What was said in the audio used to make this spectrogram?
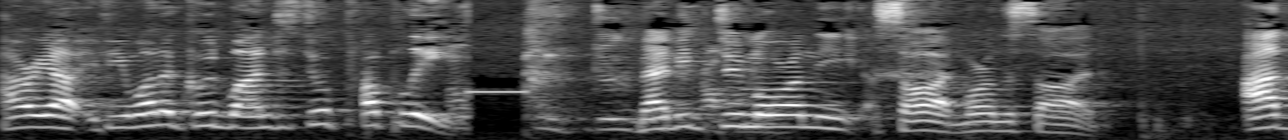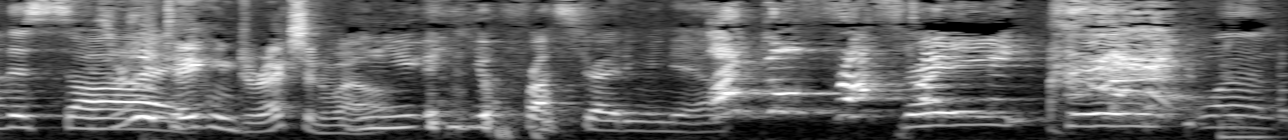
Hurry up. If you want a good one, just do it properly. Oh, do Maybe do properly. more on the side. More on the side. Other He's side. really taking direction well. You, you're frustrating me now. I'm you're frustrating Three, me. two, one.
